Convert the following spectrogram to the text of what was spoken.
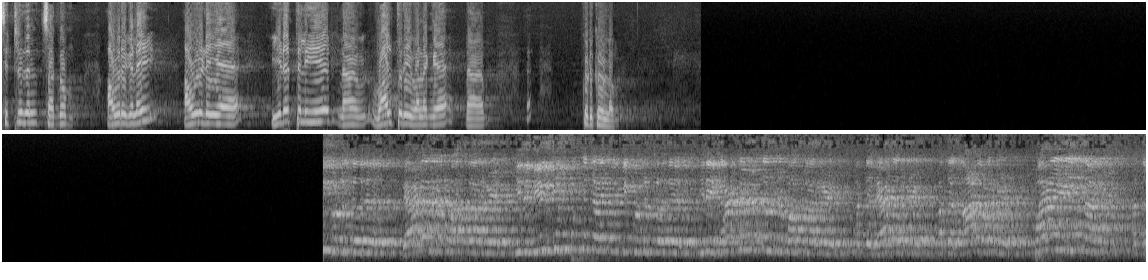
சிற்றுதல் சங்கம் அவர்களை அவருடைய இடத்திலேயே நான் வாழ்த்துறை வழங்க நான் கொடுக்க உள்ளோம் கொண்டிருக்கிறது வேடர்கள் பார்த்தார்கள் இது வீழ்ச்சி புத்துக்களை தூக்கிக் கொண்டிருக்கிறது இதை விரட்ட வேண்டும் என்று பார்த்தார்கள் அந்த வேடர்கள் அந்த காலவர்கள் பறையடித்தார்கள் அந்த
